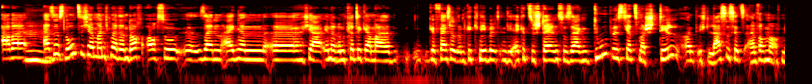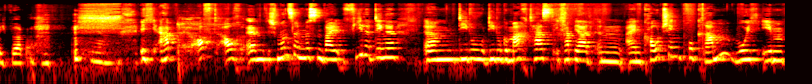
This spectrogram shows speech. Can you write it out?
Aber mhm. also es lohnt sich ja manchmal dann doch auch so äh, seinen eigenen äh, ja, inneren Kritiker mal gefesselt und geknebelt in die Ecke zu stellen, zu sagen, du bist jetzt mal still und ich lasse es jetzt einfach mal auf mich wirken. Ja. Ich habe oft auch ähm, schmunzeln müssen, weil viele Dinge, ähm, die, du, die du gemacht hast, ich habe ja ein, ein Coaching-Programm, wo ich eben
